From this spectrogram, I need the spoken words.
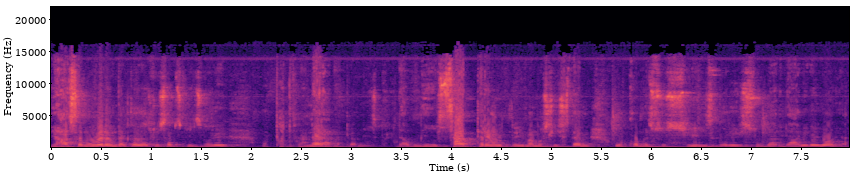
Ja sam uveren dakle, da su srpski izbori potpuno neravnopravni izbori. Da mi sad trenutno imamo sistem u kome su svi izbori sudar Davida i Golijata.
